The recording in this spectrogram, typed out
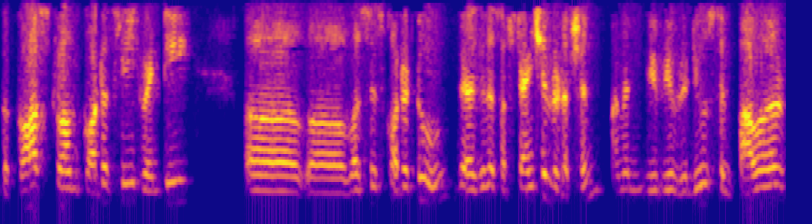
the cost from quarter 3, 20, uh, uh, versus quarter two, there has been a substantial reduction. I mean, we, we've reduced in power,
